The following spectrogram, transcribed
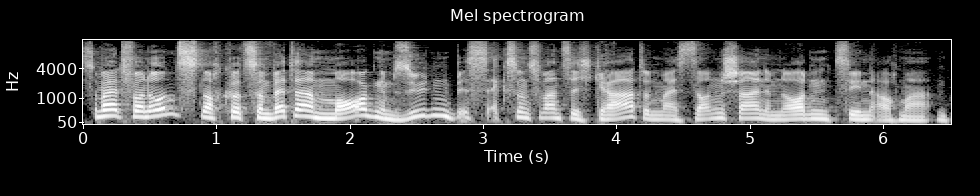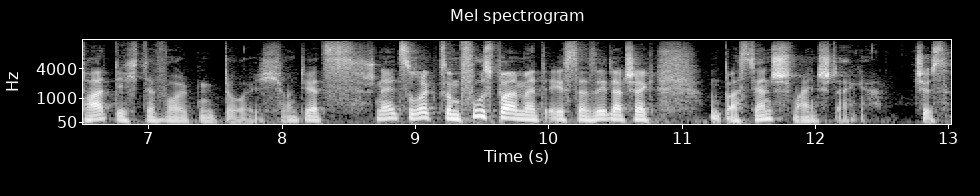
Soweit von uns. Noch kurz zum Wetter. Morgen im Süden bis 26 Grad und meist Sonnenschein. Im Norden ziehen auch mal ein paar dichte Wolken durch. Und jetzt schnell zurück zum Fußball mit Esther Sedlacek und Bastian Schweinsteiger. Tschüss.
